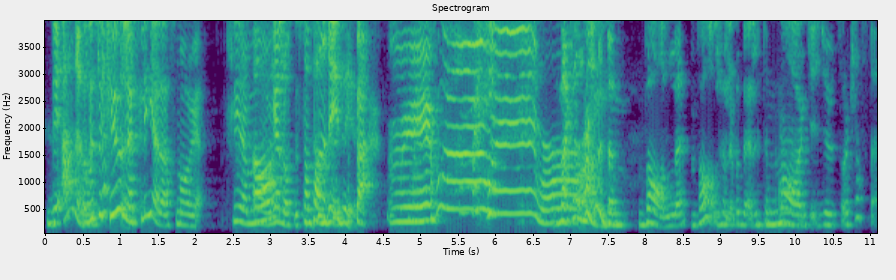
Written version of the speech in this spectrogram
Det är en Och det är så orkester. kul när flera magar, flera magar låter samtidigt. samtidigt. Så bara... Man kan ha en liten val, val höll jag på att säga, en liten magljudsorkester.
